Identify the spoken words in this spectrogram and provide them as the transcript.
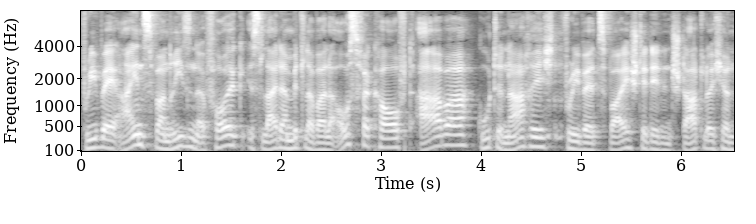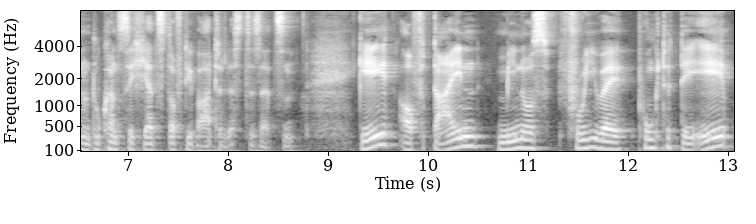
Freeway 1 war ein Riesenerfolg, ist leider mittlerweile ausverkauft, aber gute Nachricht, Freeway 2 steht in den Startlöchern und du kannst dich jetzt auf die Warteliste setzen. Geh auf dein-freeway.de.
